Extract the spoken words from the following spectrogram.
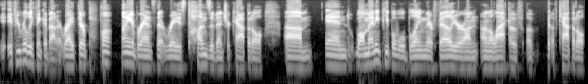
If you really think about it, right, there are plenty of brands that raise tons of venture capital. Um, and while many people will blame their failure on, on a lack of, of, of, capital,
